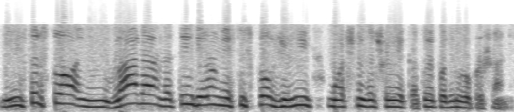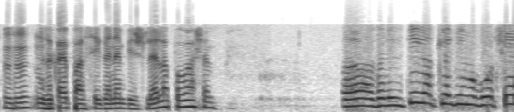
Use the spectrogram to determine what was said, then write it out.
ministrstvo in vlada na tem delovnem mestu sploh želi močnega človeka. To je pa drugo vprašanje. Uh mhm. -huh. Zakaj pa si ga ne bi želela, po vašem? Uh, zaradi tega, ker bi mogoče,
